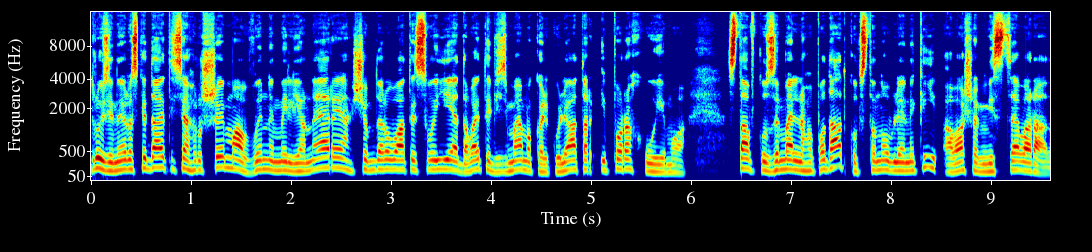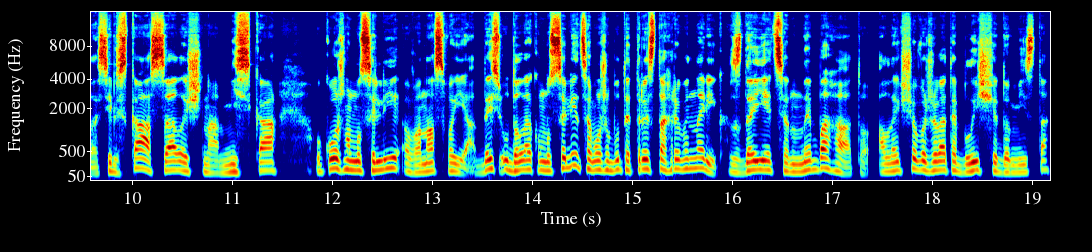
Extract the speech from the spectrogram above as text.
Друзі, не розкидайтеся грошима, ви не мільйонери, щоб дарувати своє. Давайте візьмемо калькулятор і порахуємо. Ставку земельного податку встановлює не Київ, а ваша місцева рада, сільська, селищна, міська. У кожному селі вона своя. Десь у далекому селі це може бути 300 гривень на рік. Здається, небагато. Але якщо ви живете ближче до міста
